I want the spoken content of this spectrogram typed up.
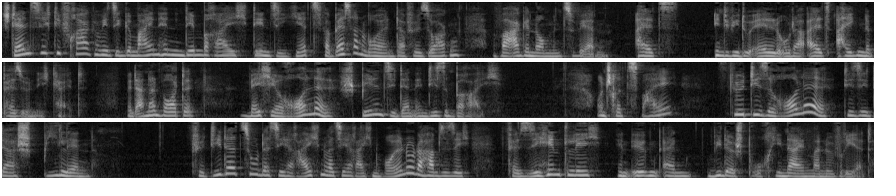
stellen Sie sich die Frage, wie Sie gemeinhin in dem Bereich, den Sie jetzt verbessern wollen, dafür sorgen, wahrgenommen zu werden, als individuell oder als eigene Persönlichkeit. Mit anderen Worten, welche Rolle spielen Sie denn in diesem Bereich? Und Schritt 2, führt diese Rolle, die Sie da spielen, Führt die dazu, dass sie erreichen, was sie erreichen wollen, oder haben sie sich versehentlich in irgendeinen Widerspruch hineinmanövriert?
